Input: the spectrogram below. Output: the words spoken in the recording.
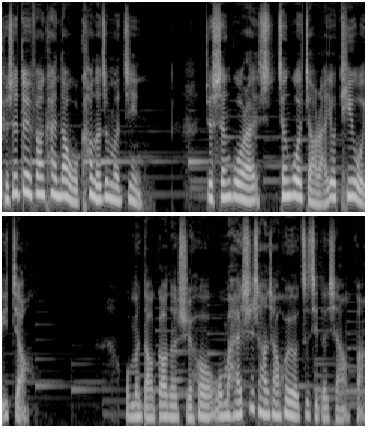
可是对方看到我靠得这么近，就伸过来、伸过脚来，又踢我一脚。我们祷告的时候，我们还是常常会有自己的想法，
